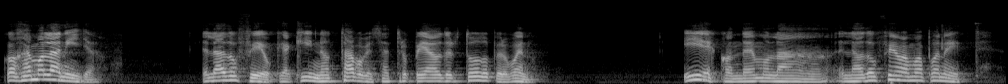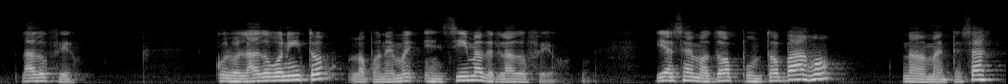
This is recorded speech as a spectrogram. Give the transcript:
Cogemos la anilla el lado feo, que aquí no está porque se ha estropeado del todo, pero bueno. Y escondemos la, el lado feo, vamos a poner este, lado feo. Con los lados bonitos lo ponemos encima del lado feo. Y hacemos dos puntos bajos, nada más empezar.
